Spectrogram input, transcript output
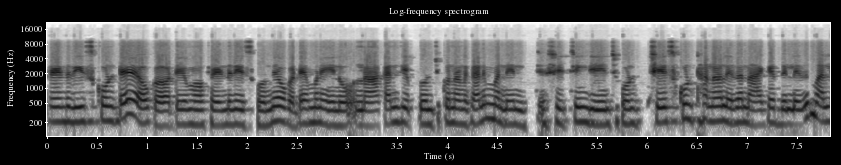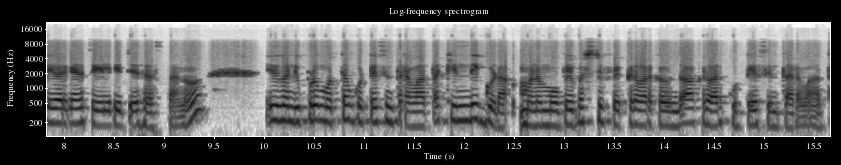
రెండు తీసుకుంటే ఒకటేమో ఫ్రెండ్ తీసుకుంది ఒకటేమో నేను. నాకని చెప్పి ఉంచుకున్నాను. కానీ మరి నేను స్టిచ్చింగ్ చేయించుకు చేసుకుంటానో లేదో నాకే తెలియదు. మళ్ళీ ఎవరికైనా సేల్కి ఇచ్చేసేస్తాను. ఇదిగోండి ఇప్పుడు మొత్తం కుట్టేసిన తర్వాత కిందికి కూడా మనము పేపర్ స్టిఫ్ ఎక్కడ వరకు ఉందో అక్కడ వరకు కుట్టేసిన తర్వాత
